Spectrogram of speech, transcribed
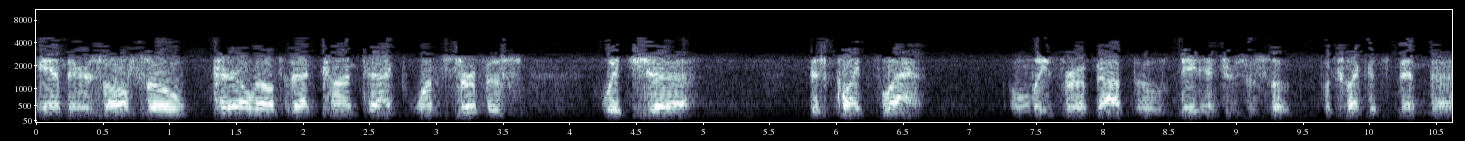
And there's also, parallel to that contact, one surface which uh, is quite flat, only for about oh, eight inches or so. Looks like it's been uh,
